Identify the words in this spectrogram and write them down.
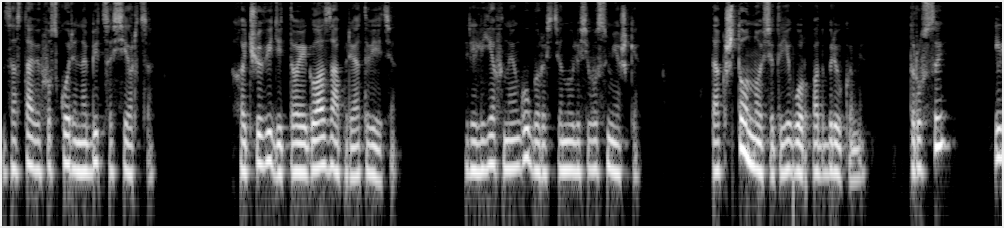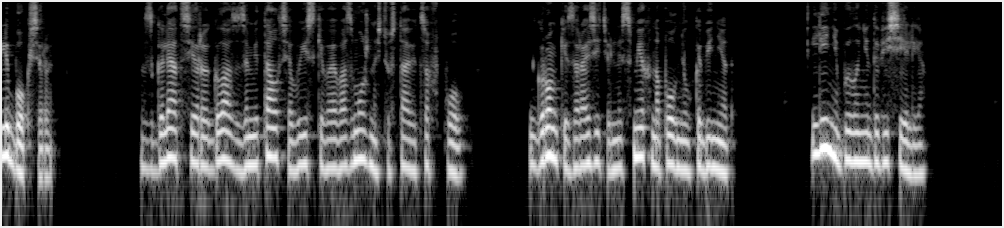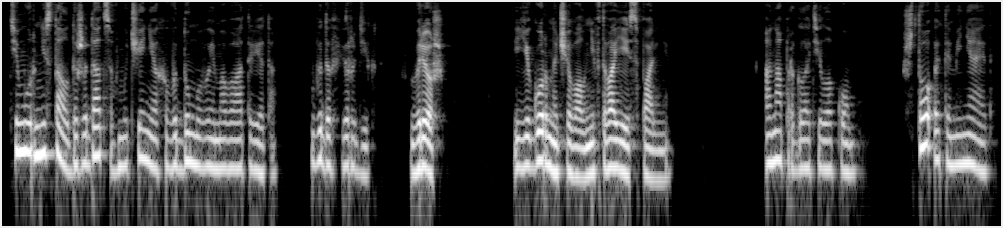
заставив ускоренно биться сердце. «Хочу видеть твои глаза при ответе». Рельефные губы растянулись в усмешке. Так что носит Егор под брюками? Трусы или боксеры? Взгляд серых глаз заметался, выискивая возможность уставиться в пол. Громкий заразительный смех наполнил кабинет. Лине было не до веселья. Тимур не стал дожидаться в мучениях выдумываемого ответа, выдав вердикт. «Врешь. Егор ночевал не в твоей спальне». Она проглотила ком. «Что это меняет?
